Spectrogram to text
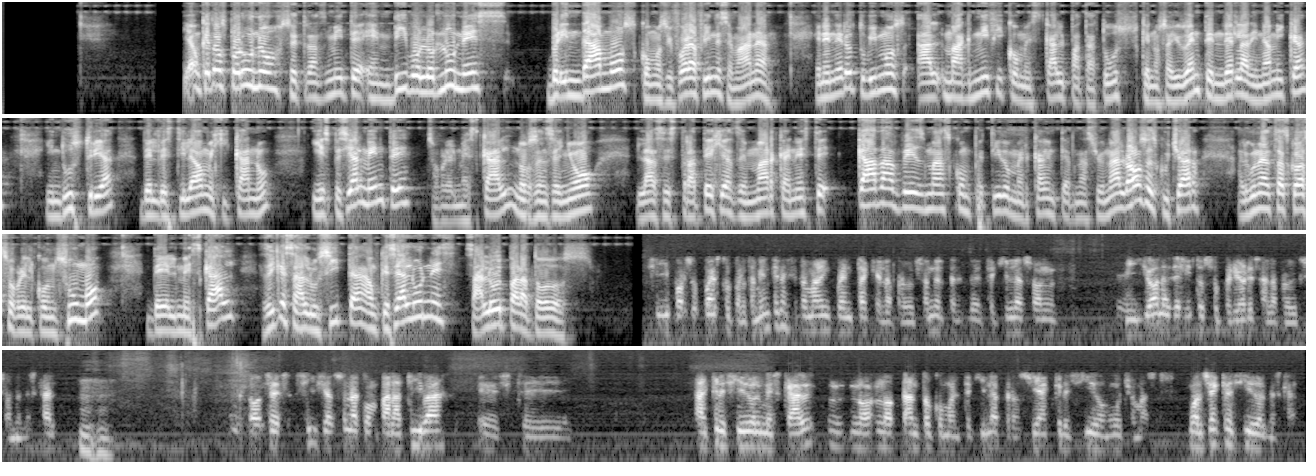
Y aunque dos por uno se transmite en vivo los lunes, brindamos como si fuera fin de semana. En enero tuvimos al magnífico mezcal Patatús, que nos ayudó a entender la dinámica industria del destilado mexicano y especialmente sobre el mezcal, nos enseñó las estrategias de marca en este cada vez más competido mercado internacional. Vamos a escuchar algunas de estas cosas sobre el consumo del mezcal. Así que saludcita, aunque sea lunes, salud para todos. Sí, por supuesto, pero también tienes que tomar en cuenta que la producción del, tequila son millones de litros superiores a la producción de mezcal. Entonces, sí, si haces una comparativa, este, ha crecido el mezcal, no, no tanto como el tequila, pero sí ha crecido mucho más. Bueno, sí ha crecido el mezcal.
